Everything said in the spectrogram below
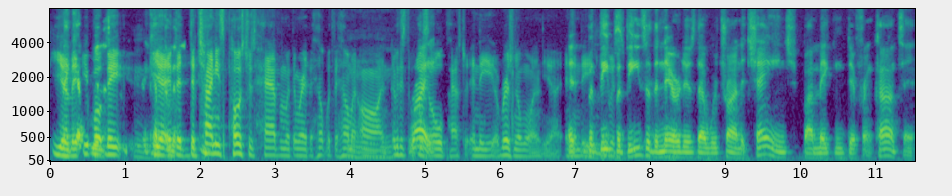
Yeah, They they, well, him they, They yeah, the, the Chinese posters have him with him wearing the helmet with the helmet on. Mhm. It was the, Right. the old pastor in the original one, yeah. And, And, the, but he the, was- but these are the narratives that we're trying to change by making different content.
